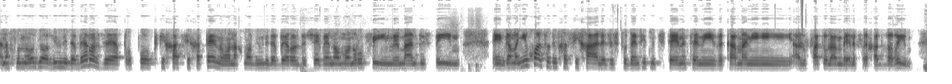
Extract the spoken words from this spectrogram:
אנחנו מאוד לא אוהבים לדבר על זה, אפרופו פתיחת שיחתנו, אנחנו אוהבים לדבר על זה שהבאנו המון רופאים ומהנדסים. אה, גם אני יכולה לעשות איתך שיחה על איזה סטודנטית מצטיינת אני וכמה אני אלופת עולם באלף ואחד דברים. Mm-hmm.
